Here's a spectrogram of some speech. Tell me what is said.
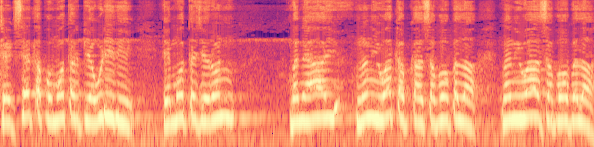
ټیکسه ته په موتر پیوړی دي ای متجرون باندې نن یو طبقه سبب الله نن یو سبب الله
